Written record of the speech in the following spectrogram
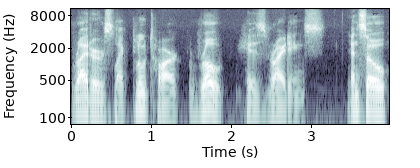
writers like Plutarch wrote his writings. Yeah. And so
